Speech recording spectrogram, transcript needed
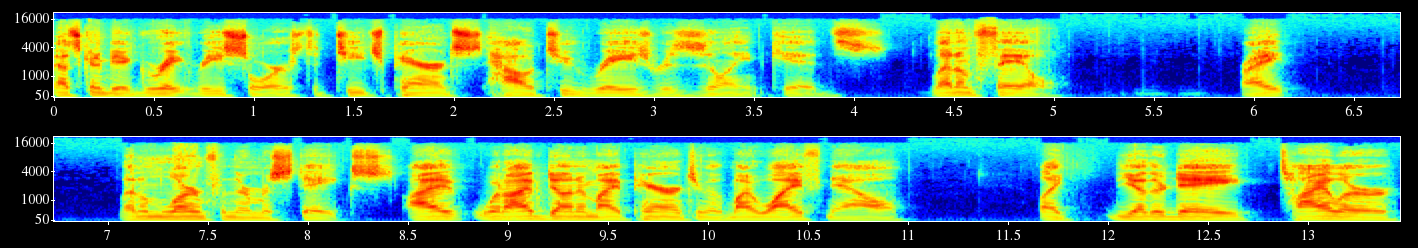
that's going to be a great resource to teach parents how to raise resilient kids. Let them fail, right? Let them learn from their mistakes. I what I've done in my parenting with my wife now, like the other day, Tyler,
